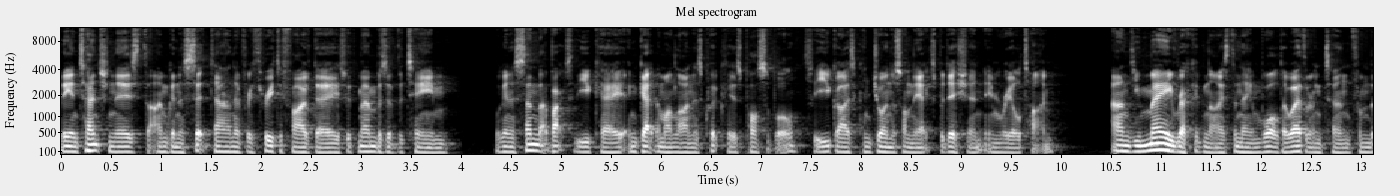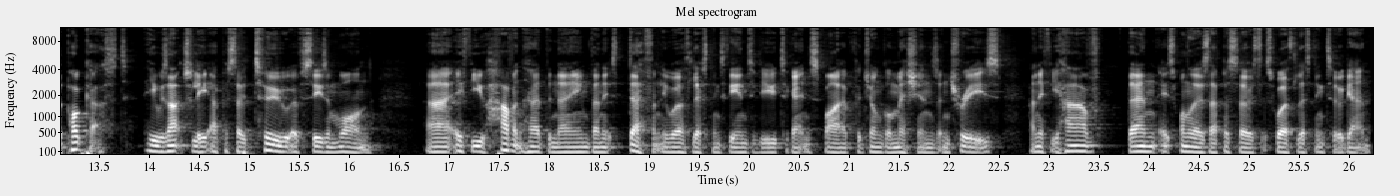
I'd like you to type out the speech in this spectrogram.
The intention is that I'm going to sit down every three to five days with members of the team. We're going to send that back to the UK and get them online as quickly as possible so you guys can join us on the expedition in real time. And you may recognise the name Waldo Etherington from the podcast. He was actually episode two of season one. Uh, if you haven't heard the name, then it's definitely worth listening to the interview to get inspired for jungle missions and trees. And if you have, then it's one of those episodes that's worth listening to again.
